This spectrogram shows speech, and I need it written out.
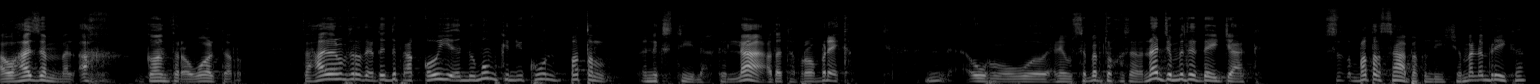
أو هزم الأخ جونثر أو والتر فهذا المفترض يعطي دفعة قوية إنه ممكن يكون بطل NXT لكن لا اعطتها برون بريكر ويعني وسببت الخسارة. نجم مثل داي جاك بطل سابق لشمال أمريكا.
